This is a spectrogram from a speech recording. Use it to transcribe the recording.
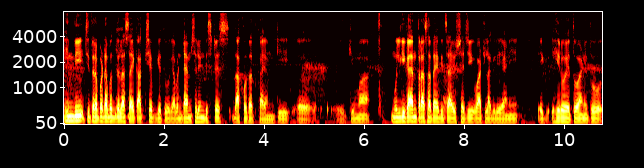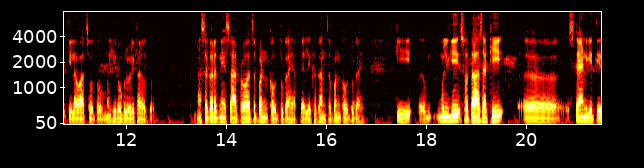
हिंदी चित्रपटाबद्दल असा एक आक्षेप घेतो की आपण डॅम्सल इन डिस्ट्रेस दाखवतात कायम की किंवा मुलगी कायम त्रासात आहे तिच्या आयुष्याची वाट लागली आणि एक हिरो येतो आणि तो तिला वाचवतो मग हिरो ग्लोरीफाय होतो. असं करत नाही. स्टार प्रवाहाचं पण कौतुक आहे आपल्या लेखकांचं पण कौतुक आहे की मुलगी स्वतःसाठी स्टँड घेते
